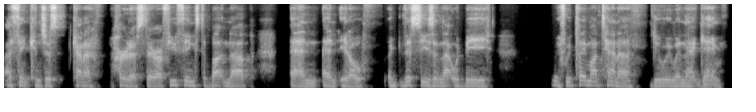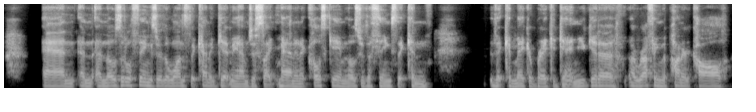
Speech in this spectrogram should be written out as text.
I think can just kind of hurt us. There are a few things to button up, and and you know this season that would be if we play Montana, do we win that game? And and and those little things are the ones that kind of get me. I'm just like, man, in a close game, those are the things that can that can make or break a game. You get a, a roughing the punter call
